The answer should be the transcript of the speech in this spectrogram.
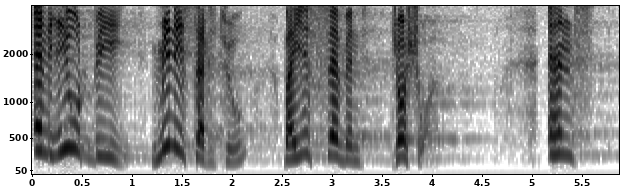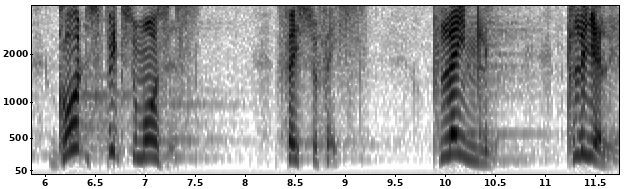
and he would be ministered to by his servant Joshua. And God speaks to Moses face to face, plainly, clearly.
